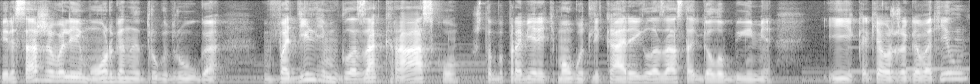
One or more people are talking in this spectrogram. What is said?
пересаживали им органы друг друга, вводили им в глаза краску, чтобы проверить, могут ли карие глаза стать голубыми. И, как я уже говорил,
